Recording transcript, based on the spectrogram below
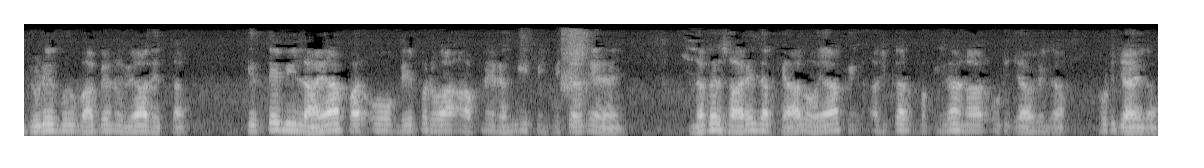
ਜੁੜੇ ਗੁਰੂ ਬਾਬੇ ਨੂੰ ਵਿਆਹ ਦਿੱਤਾ। ਕਿਰਤੇ ਵੀ ਲਾਇਆ, ਪਰ ਉਹ ਬੇਪਰਵਾਹ ਆਪਣੇ ਰੰਗੀ ਵਿਚਰਦੇ ਰਹੇ। ਨਗਰ ਸਾਰੇ ਦਾ ਖਿਆਲ ਹੋਇਆ ਕਿ ਅਜਕਲ ਫਕੀਰਾਂ ਨਾਲ ਉੱਠ ਜਾਵੇਗਾ, ਉੱਠ ਜਾਏਗਾ।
